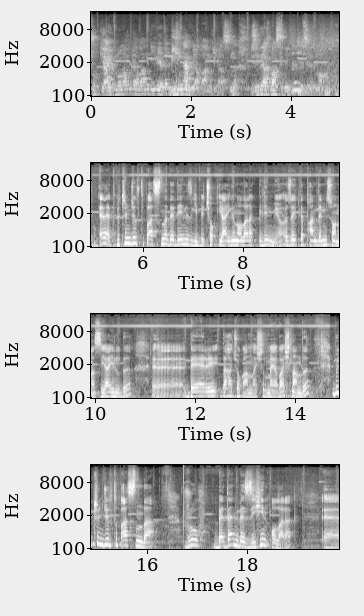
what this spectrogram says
Çok yaygın olan bir alan değil ya da bilinen bir alan değil aslında. Bize biraz bahsedebilir misiniz Muhammed? Evet, bütüncül tıp aslında dediğiniz gibi çok yaygın olarak bilinmiyor. Özellikle pandemi sonrası yayıldı. Ee, değeri daha çok anlaşılmaya başlandı. Bütüncül tıp aslında ruh, beden ve zihin olarak e,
